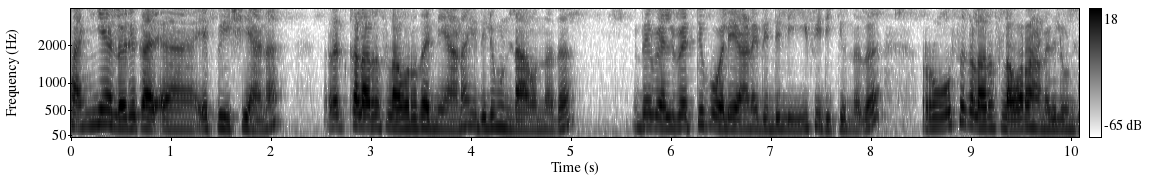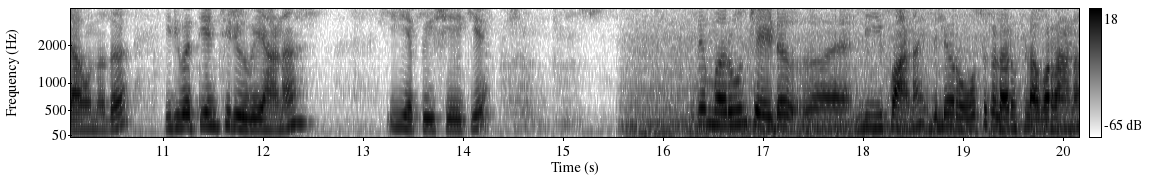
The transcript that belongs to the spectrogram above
ഭംഗിയുള്ളൊരു എപ്പീഷ്യയാണ് റെഡ് കളർ ഫ്ലവർ തന്നെയാണ് ഇതിലും ഉണ്ടാകുന്നത് ഇത് വെൽവെറ്റ് പോലെയാണ് ഇതിന്റെ ലീഫ് ഇരിക്കുന്നത്. റോസ് കളർ ഫ്ലവറാണ് ഇതിലുണ്ടാകുന്നത് ഇരുപത്തിയഞ്ച് രൂപയാണ് ഈ എപ്പീഷ്യയ്ക്ക് ഇത് മെറൂൺ ഷെയ്ഡ് ലീഫാണ് ഇതിൽ റോസ് കളർ ഫ്ലവറാണ്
